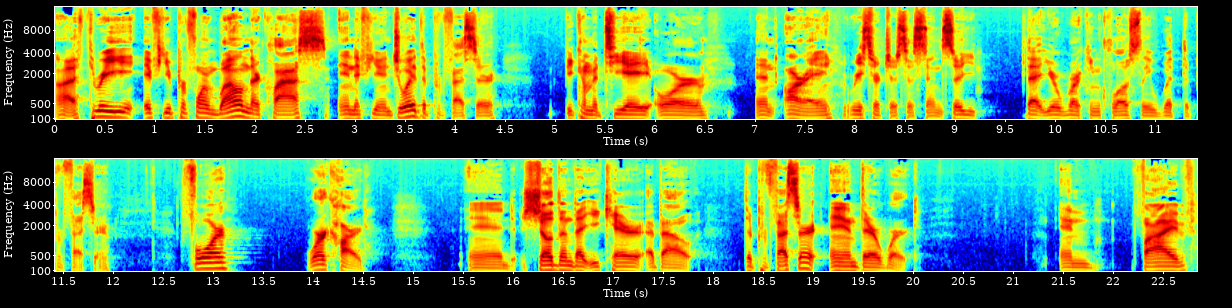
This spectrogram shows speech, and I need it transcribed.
Uh, three, if you perform well in their class and if you enjoy the professor, become a TA or an RA, research assistant, so you, that you're working closely with the professor. Four, work hard and show them that you care about the professor and their work. And five,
